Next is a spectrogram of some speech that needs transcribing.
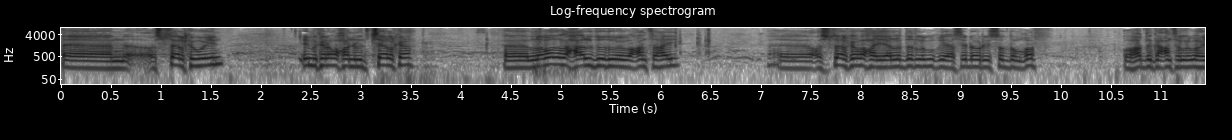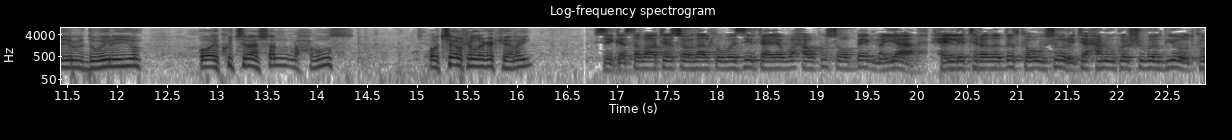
cusbitaalka weyn. Iminkana waxaa nimid jeelka labadaba xaaladoodu way wacan tahay. Cusbitaalka waxaa yaalla dad lagu qiyaasay dhowr iyo soddon qof oo hadda gacanta lagu hayo la daweynayo oo ay ku jiraan shan maxbuus oo jeelkan laga keenay. Si kastaba haatee socdaalka wasiirka ayaa waxa uu ku soo beegmayaa xilli tirada dadka uu soo ritay xanuunka shubanbiyoodku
